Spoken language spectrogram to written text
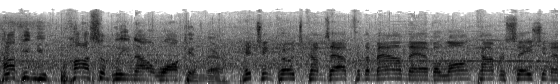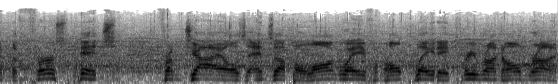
How can you possibly not walk in there? Pitching coach comes out to the mound. They have a long conversation, and the first pitch from Giles ends up a long way from home plate, a three-run home run.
